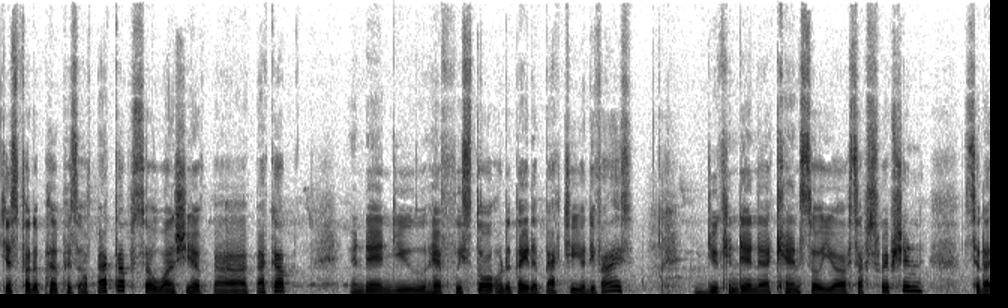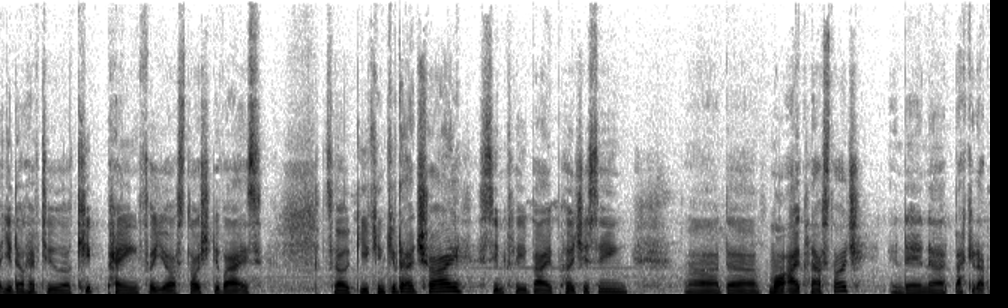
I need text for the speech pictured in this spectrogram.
just for the purpose of backup. So once you have uh, backup and then you have restored all the data back to your device, you can then uh, cancel your subscription so that you don't have to uh, keep paying for your storage device. So you can give that a try simply by purchasing uh, the more iCloud storage and then uh, back it up.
